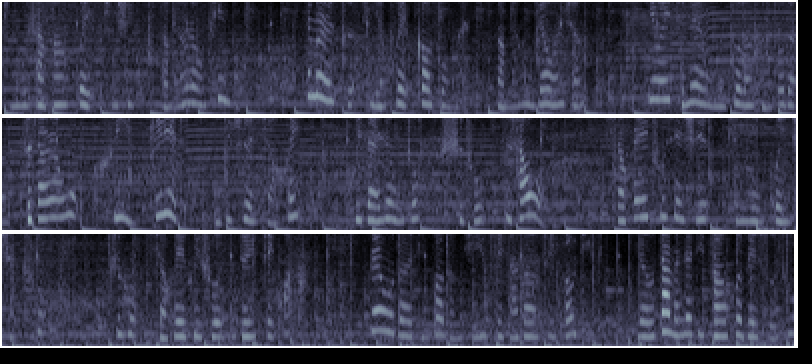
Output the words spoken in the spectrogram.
屏幕上方会提示扫描任务进度，Simmers 也会告诉我们扫描目标完成。因为前面我们做了很多的自杀任务，黑影追猎者，也就是小黑。会在任务中试图刺杀我。小黑出现时，屏幕会闪烁，之后小黑会说一堆废话。任务的警报等级会达到最高级，有大门的地方会被锁住，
